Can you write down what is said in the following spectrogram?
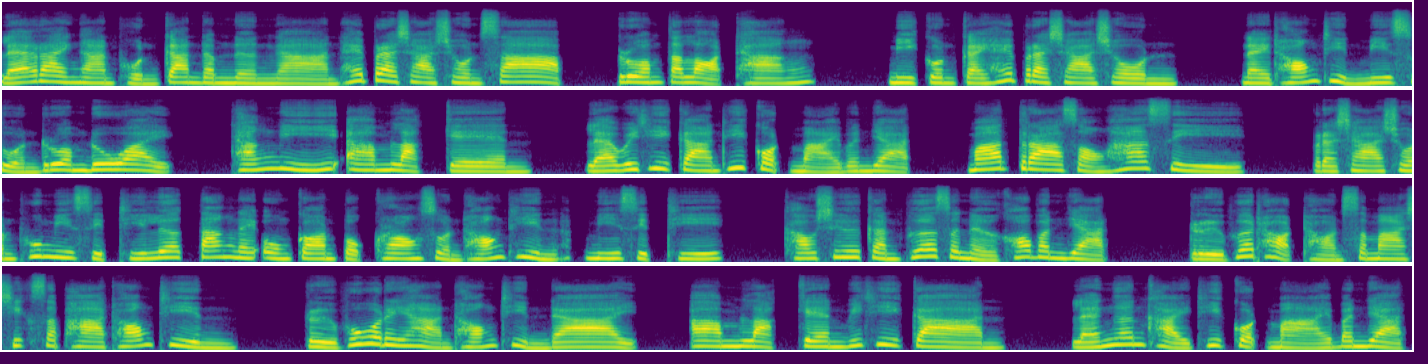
และรายงานผลการดำเนินงานให้ประชาชนทราบ รวมตลอดทั้ง มีกลไกให้ประชาชน ในท้องถิ่นมีส่วนร่วมด้วย ทั้งนี้อามหลักเกณฑ์ และวิธีการที่กฎหมายบัญญัติ มาตรา 254 ประชาชนผู้มีสิทธิเลือกตั้งในองค์กรปกครองส่วนท้องถิ่นมีสิทธิ เข้าชื่อกันเพื่อเสนอข้อบัญญัติ หรือเพื่อถอดถอนสมาชิกสภาท้องถิ่น หรือผู้บริหารท้องถิ่นได้ตามหลักเกณฑ์วิธีการ และเงื่อนไขที่กฎหมายบัญญัติ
